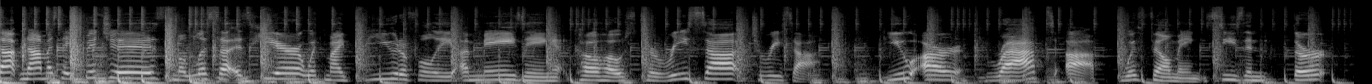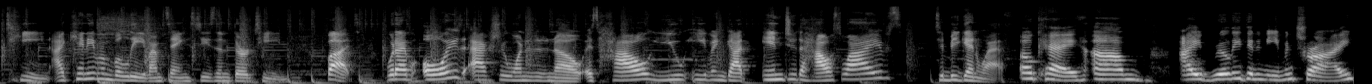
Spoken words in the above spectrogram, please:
Up, Namaste bitches? Melissa is here with my beautifully amazing co host, Teresa. Teresa, you are wrapped up with filming season 13. I can't even believe I'm saying season 13. But what I've always actually wanted to know is how you even got into the Housewives to begin with. Okay. Um, I really didn't even try.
